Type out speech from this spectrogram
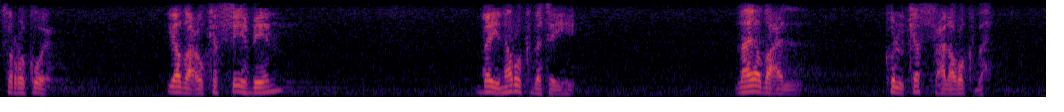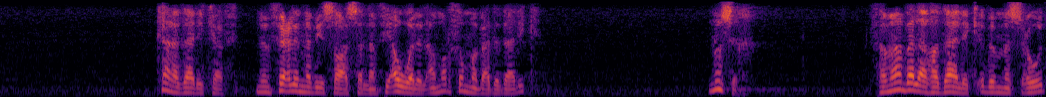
في الركوع. يضع كفيه بين بين ركبتيه. لا يضع كل كف على ركبة. كان ذلك من فعل النبي صلى الله عليه وسلم في أول الأمر ثم بعد ذلك نسخ. فما بلغ ذلك ابن مسعود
